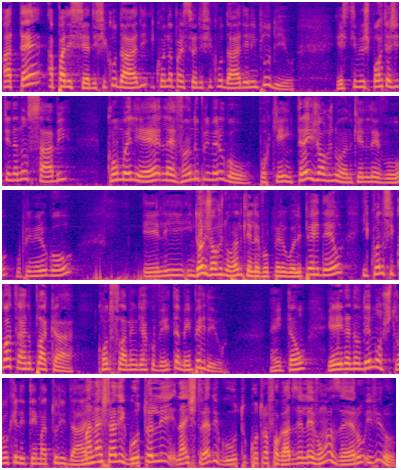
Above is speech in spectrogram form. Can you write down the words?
até aparecer a dificuldade. E quando apareceu a dificuldade, ele implodiu. Esse time do esporte a gente ainda não sabe como ele é levando o primeiro gol. Porque em três jogos no ano que ele levou o primeiro gol, ele em dois jogos no ano que ele levou o primeiro gol ele perdeu e quando ficou atrás no placar contra o Flamengo de Arco Verde também perdeu né? então ele ainda não demonstrou que ele tem maturidade Mas na estreia de Guto, ele, na estreia de Guto contra o Afogados, ele levou 1 a 0 e virou.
